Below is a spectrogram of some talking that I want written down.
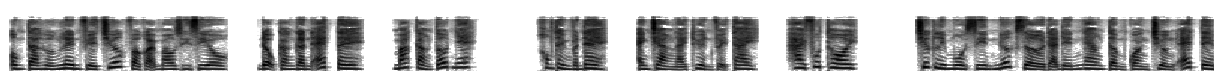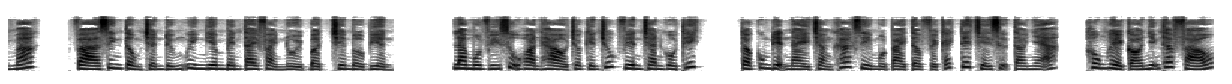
Ông ta hướng lên phía trước và gọi Maurizio. đậu càng gần ST, Mark càng tốt nhé. Không thành vấn đề, anh chàng lái thuyền vẫy tay. Hai phút thôi. Chiếc limousine nước giờ đã đến ngang tầm quảng trường ST Mark và dinh tổng trấn đứng uy nghiêm bên tay phải nổi bật trên bờ biển. Là một ví dụ hoàn hảo cho kiến trúc viên Chan Gothic, tòa cung điện này chẳng khác gì một bài tập về cách tiết chế sự tao nhã. Không hề có những tháp pháo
